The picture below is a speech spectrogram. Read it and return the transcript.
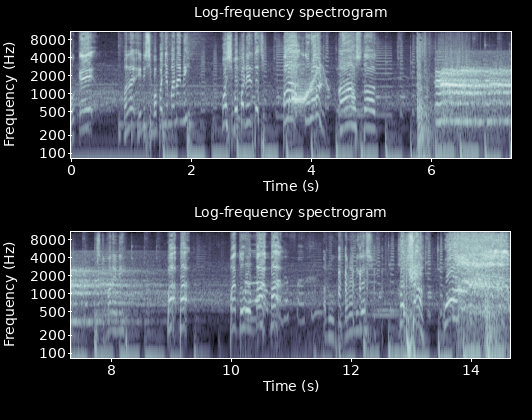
Oke. Mana ini si bapaknya mana nih? Wah, si bapak di atas. Pak, turun. Astaga. Terus gimana ini? Pak, Pak. Pak turun, Pak, Pak. Aduh, gimana ini, guys? Hatsa. Wah.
